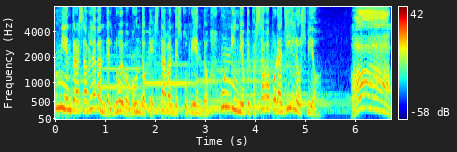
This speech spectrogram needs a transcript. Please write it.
Mientras hablaban del nuevo mundo que estaban descubriendo, un niño que pasaba por allí los vio. ¡Ah!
